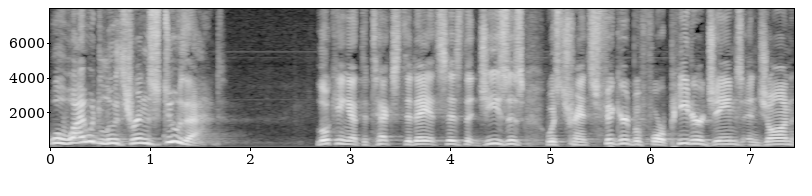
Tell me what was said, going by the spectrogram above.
well, why would Lutherans do that? Looking at the text today, it says that Jesus was transfigured before Peter, James, and John,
